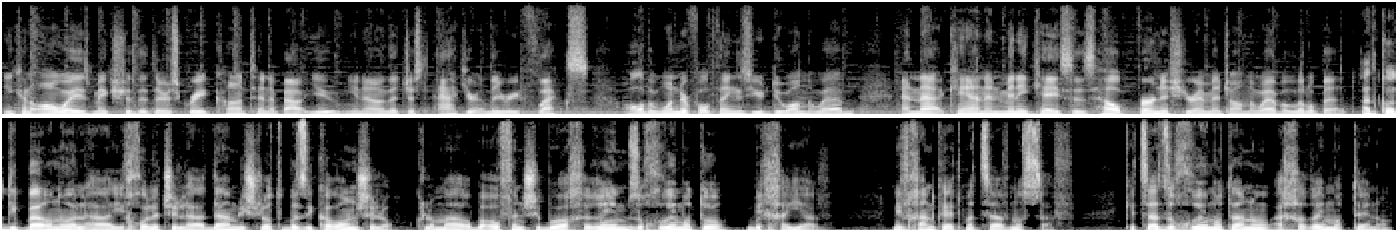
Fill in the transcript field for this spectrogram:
You can always make sure that there's great content about you, you know, that just accurately reflects all the wonderful things you do on the web, and that can in many cases help burnish your image on the web a little bit. עד כה דיברנו על היכולת של האדם לשלוט בזיכרון שלו, כלומר באופן שבו אחרים זוכרים אותו בחייו. נבחן כעת מצב נוסף. כיצד זוכרים אותנו אחרי מותנו.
